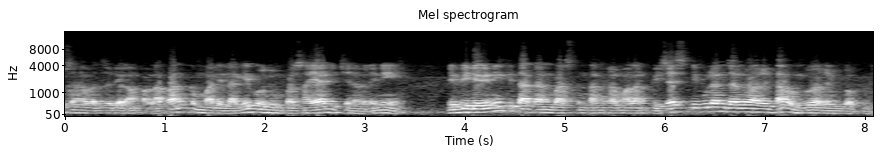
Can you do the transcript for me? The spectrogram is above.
sahabat zodiak 48 kembali lagi berjumpa saya di channel ini. Di video ini kita akan bahas tentang ramalan Pisces di bulan Januari tahun 2021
